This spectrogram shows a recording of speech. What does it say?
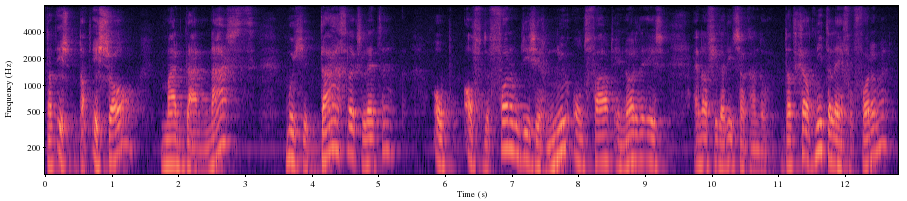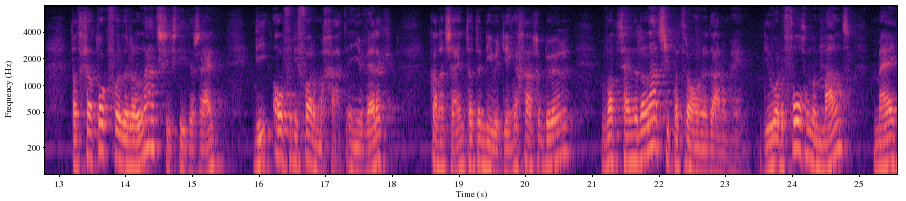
Dat is, dat is zo. Maar daarnaast moet je dagelijks letten op of de vorm die zich nu ontvouwt in orde is en of je daar iets aan kan doen. Dat geldt niet alleen voor vormen, dat geldt ook voor de relaties die er zijn, die over die vormen gaat. In je werk kan het zijn dat er nieuwe dingen gaan gebeuren. Wat zijn de relatiepatronen daaromheen? Die worden volgende maand, mei,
